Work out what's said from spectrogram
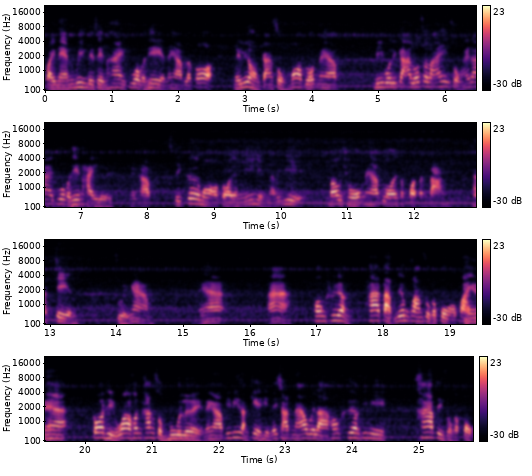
ไฟแนนซ์วิ่งไปเซ็นให้ทั่วประเทศนะครับ แล้วก็ในเรื่องของการส่งมอบรถนะครับ มีบริการรถสไลด์ส่งให้ได้ทั่วประเทศไทยเลยนะครับสติกเกอร์มอกอย่างนี้เห็นนะพี่ๆเบ้าโชคนะครับ รอยสปอตต่างๆ ชัดเจน สวยงามนะฮะอ่าห้องเครื่องถ้าตัดเรื่องความสกปรกออกไปนะฮะก็ถือว่าค่อนข้างสมบูรณ์เลยนะครับ พี่ๆสังเกตเห็นได้ชัดนะ เวลาห้องเครื่องที่มี คราบสิ่งสกปรก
